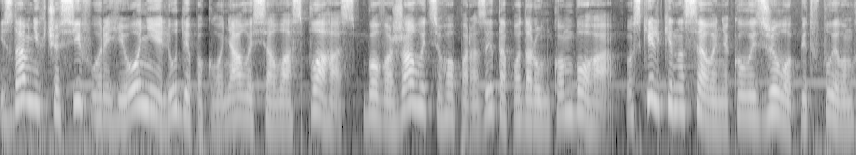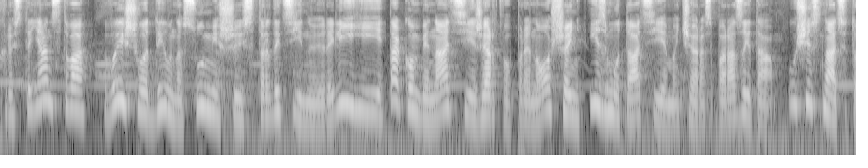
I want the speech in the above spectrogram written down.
Із давніх часів у регіоні люди поклонялися Лас Плагас, бо вважали цього паразита подарунком Бога. Оскільки населення колись жило під впливом християнства, вийшла дивна суміш із традиційної релігії та комбінації жертвоприношень із мутаціями через паразита. У 16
